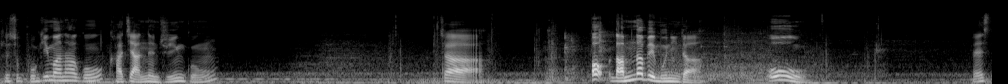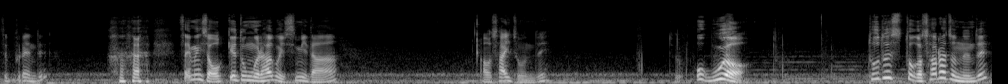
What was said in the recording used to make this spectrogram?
계속 보기만 하고 가지 않는 주인공 자 어! 남납의 문이다 오 best friend? 세 명이서 어깨동무를 하고 있습니다 어 사이 좋은데? 저, 어 뭐야 토드스터가 사라졌는데?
